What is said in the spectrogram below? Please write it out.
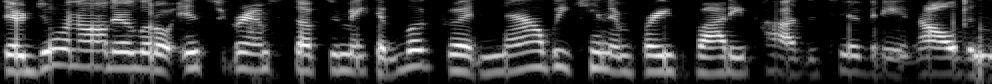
they're doing all their little instagram stuff to make it look good now we can embrace body positivity and all this.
